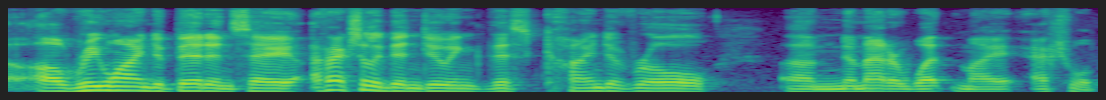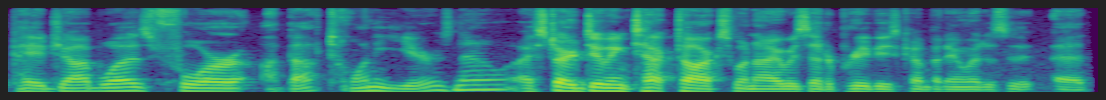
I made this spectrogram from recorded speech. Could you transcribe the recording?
I'll rewind a bit and say I've actually been doing this kind of role um, no matter what my actual paid job was for about 20 years now. I started doing tech talks when I was at a previous company. I was at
